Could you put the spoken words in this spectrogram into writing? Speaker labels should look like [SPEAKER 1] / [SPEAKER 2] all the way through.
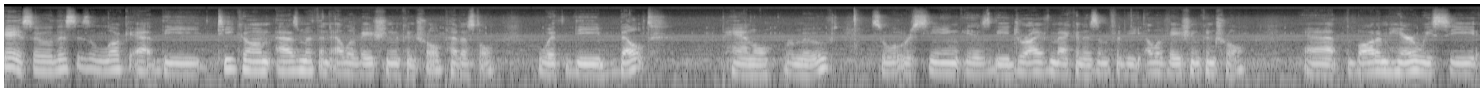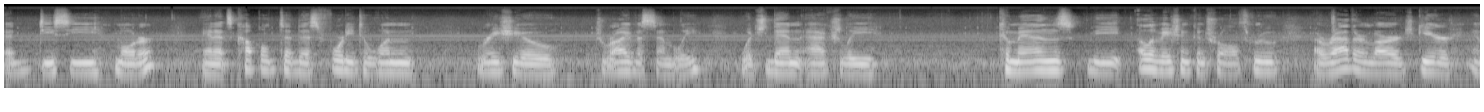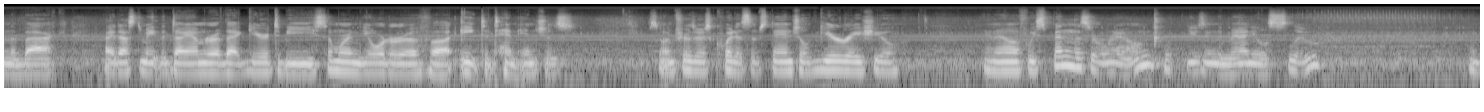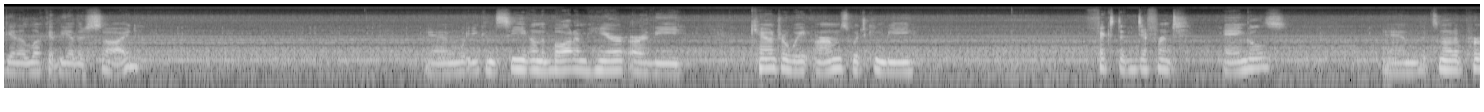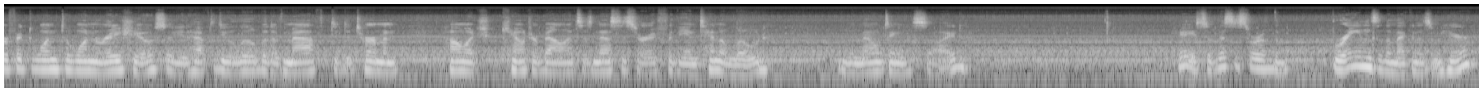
[SPEAKER 1] Okay, so this is a look at the Tecom azimuth and elevation control pedestal with the belt panel removed. So what we're seeing is the drive mechanism for the elevation control. At the bottom here we see a DC motor and it's coupled to this 40 to 1 ratio drive assembly which then actually commands the elevation control through a rather large gear in the back. I'd estimate the diameter of that gear to be somewhere in the order of uh, 8 to 10 inches. So I'm sure there's quite a substantial gear ratio. And now if we spin this around using the manual slew, we'll get a look at the other side. And what you can see on the bottom here are the counterweight arms which can be fixed at different angles and it's not a perfect one-to-one -one ratio so you'd have to do a little bit of math to determine how much counterbalance is necessary for the antenna load on the mounting side. Okay, so this is sort of the brains of the mechanism here.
